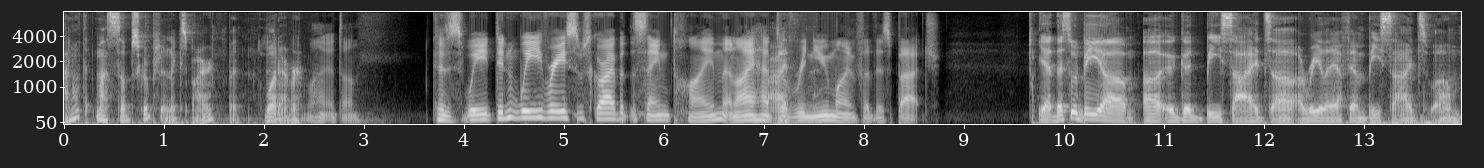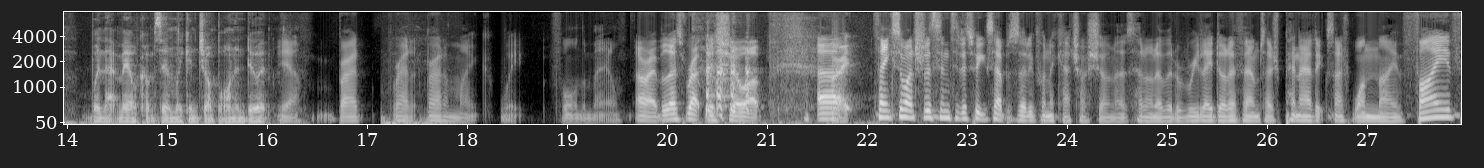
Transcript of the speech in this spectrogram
I don't think my subscription expired, but whatever. Might have done. Because we didn't we resubscribe at the same time, and I had to I, renew mine for this batch. Yeah, this would be um, a good B sides, uh, a Relay FM B sides. Um, when that mail comes in, we can jump on and do it. Yeah, Brad, Brad, Brad, and Mike. Wait for the mail. All right, but let's wrap this show up. Uh, All right. Thanks so much for listening to this week's episode. If you want to catch our show notes, head on over to relay.fm slash penaddict slash 195.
